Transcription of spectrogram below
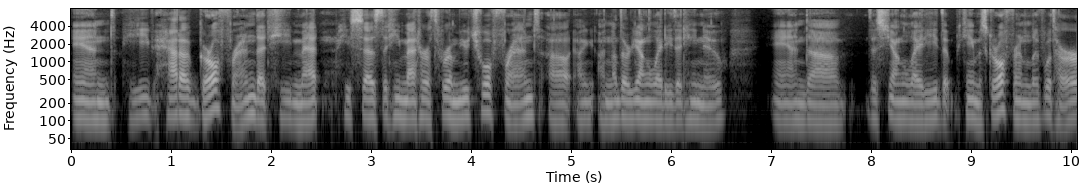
And he had a girlfriend that he met. He says that he met her through a mutual friend, uh, a, another young lady that he knew. And uh, this young lady that became his girlfriend lived with her.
